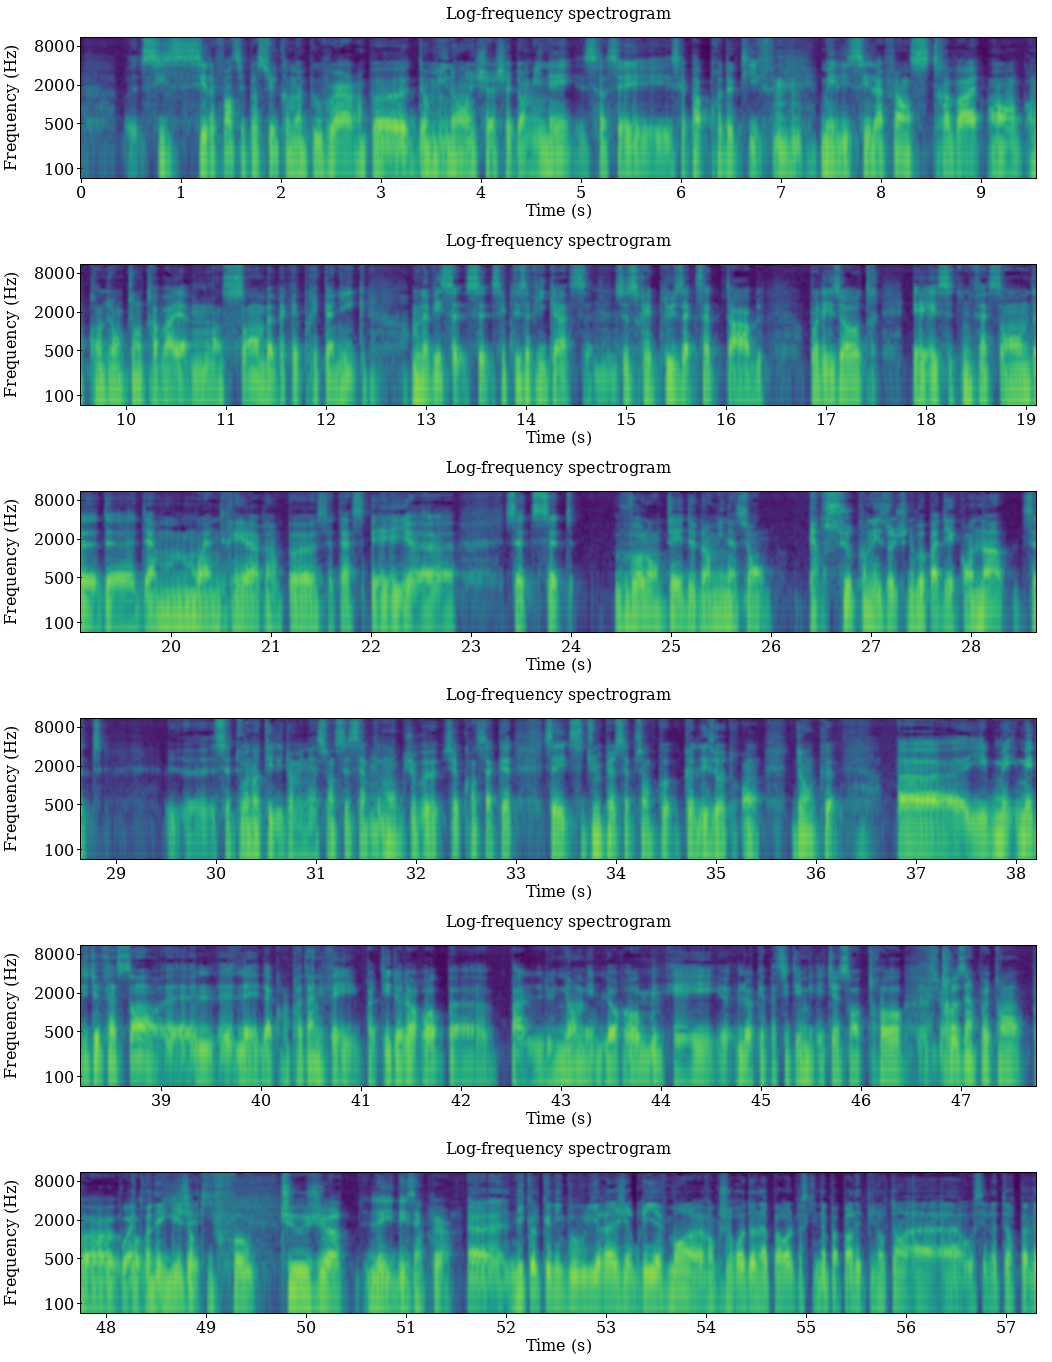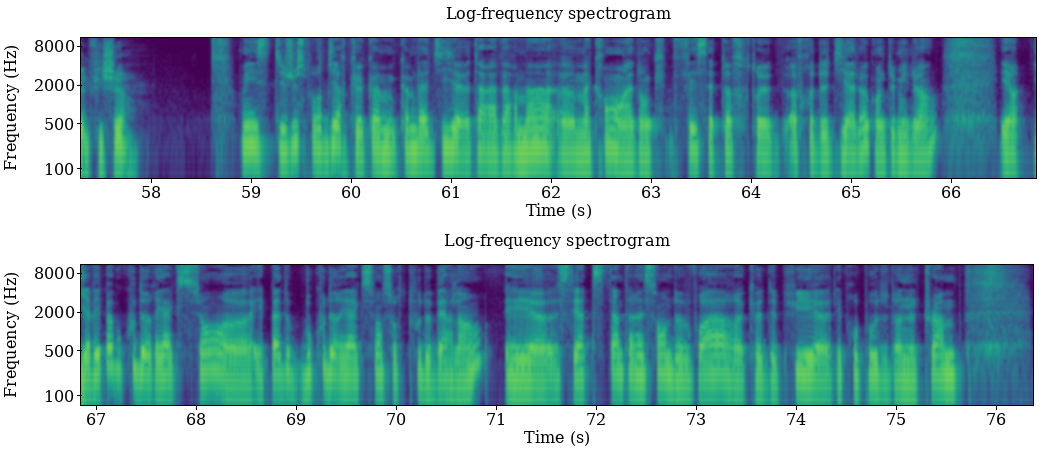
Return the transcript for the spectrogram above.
si, si, la France est perçue comme un pouvoir un peu dominant et cherche à dominer, ça c'est c'est pas productif. Mm -hmm. Mais si la France travaille en, en conjonction, travaille mm -hmm. ensemble avec les Britanniques, à mon avis, c'est plus efficace. Mm -hmm. Ce serait plus acceptable pour les autres et c'est une façon de d'amoindrir un peu cet aspect, euh, cette, cette volonté de domination perçue comme les autres. Je ne veux pas dire qu'on a cette cette volonté de domination. C'est simplement que je veux, je constate que c'est une perception que, que, les autres ont. Donc, euh, mais, mais, de toute façon, euh, la Grande-Bretagne fait partie de l'Europe, euh, pas l'Union, mais l'Europe, mmh. et euh, leurs capacités militaires sont trop, trop importantes pour, pour, pour être négligées. Donc il faut toujours les, les inclure. Euh, Nicole Koenig, vous vouliez réagir brièvement avant que je redonne la parole, parce qu'il n'a pas parlé depuis longtemps, à, à, au sénateur Pavel Fischer. Oui, c'était juste pour dire que, comme, comme l'a dit euh, Tara Verma, euh, Macron a donc fait cette offre de, offre de dialogue en 2020. Et euh, il n'y avait pas beaucoup de réactions, euh, et pas beaucoup de réactions surtout de Berlin. Et c'est intéressant de voir que depuis les propos de Donald Trump,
